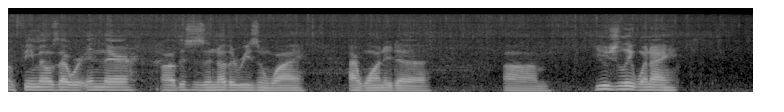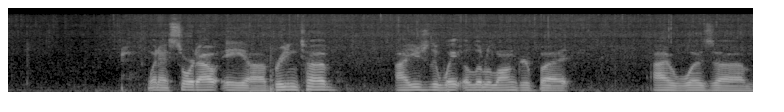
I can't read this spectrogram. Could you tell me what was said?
some females that were in there. Uh, this is another reason why I wanted a. Um, usually when I when I sort out a uh, breeding tub, I usually wait a little longer, but I was um,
